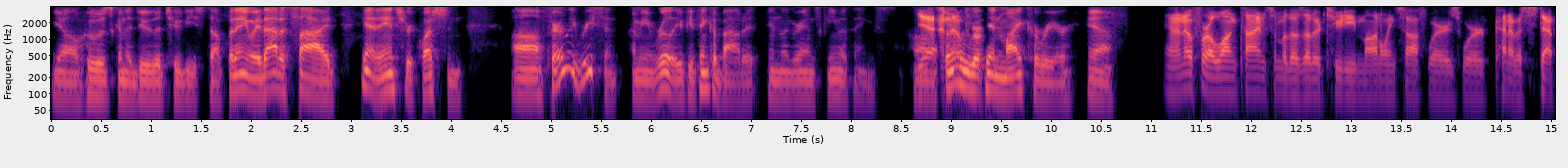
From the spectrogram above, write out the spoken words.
you know who's going to do the 2d stuff but anyway that aside yeah to answer your question uh, fairly recent i mean really if you think about it in the grand scheme of things uh, yeah certainly within my career yeah and i know for a long time some of those other 2d modeling softwares were kind of a step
